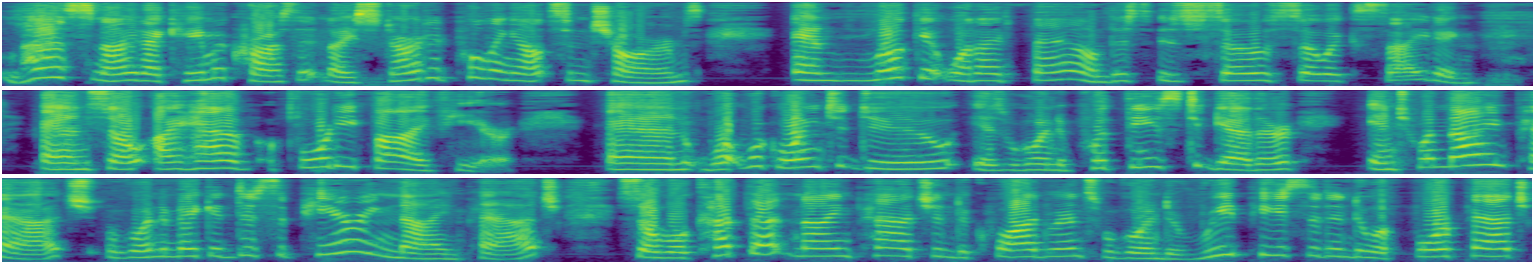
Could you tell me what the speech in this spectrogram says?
last night I came across it and I started pulling out some charms. And look at what I found. This is so, so exciting. And so I have 45 here. And what we're going to do is we're going to put these together into a nine patch. We're going to make a disappearing nine patch. So we'll cut that nine patch into quadrants. We're going to repiece it into a four patch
